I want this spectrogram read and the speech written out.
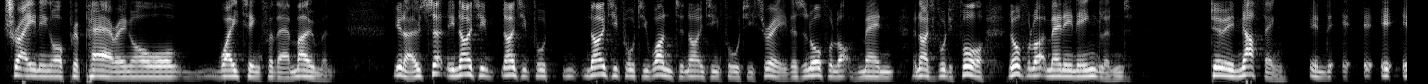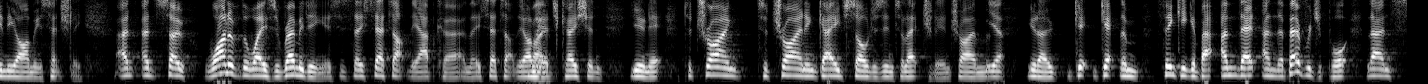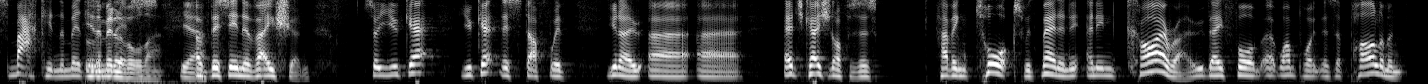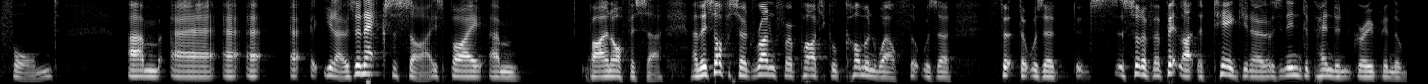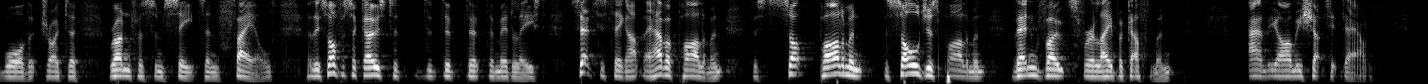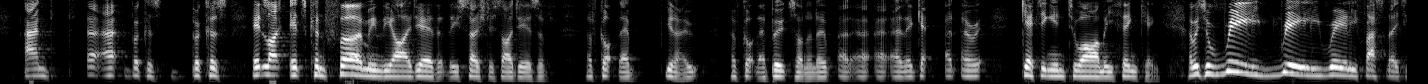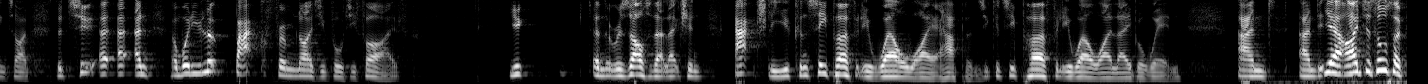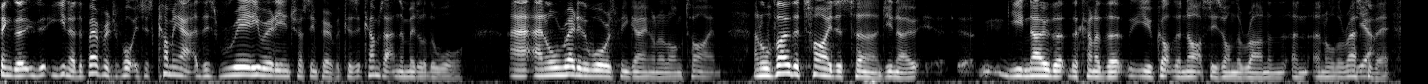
training or preparing or waiting for their moment. You know, certainly 19, 1941 to 1943, there's an awful lot of men, 1944, an awful lot of men in England doing nothing in the in the army essentially, and and so one of the ways of remedying this is they set up the ABCA and they set up the Army right. Education Unit to try and to try and engage soldiers intellectually and try and yep. you know get get them thinking about and then and the Beveridge report lands smack in the middle in the of middle this, of all that yeah. of this innovation, so you get you get this stuff with you know uh, uh, education officers having talks with men. And, and in Cairo, they form at one point. There's a parliament formed. Um, uh, uh, uh, uh you know, as an exercise by um, by an officer, and this officer had run for a party called Commonwealth that was a that, that was a sort of a bit like the TIG. You know, it was an independent group in the war that tried to run for some seats and failed. And this officer goes to the, the, the Middle East, sets this thing up. They have a parliament. The so, parliament, the soldiers' parliament, then votes for a Labour government, and the army shuts it down and uh, uh, because because it like it's confirming the idea that these socialist ideas have have got their you know have got their boots on and are, and are, get, are getting into army thinking. Mean, it's a really, really, really fascinating time. The two, uh, uh and and when you look back from 1945, you and the result of that election, actually, you can see perfectly well why it happens. You can see perfectly well why Labour win and and yeah, I just also think that you know the Beveridge report is just coming out at this really really interesting period because it comes out in the middle of the war, and already the war has been going on a long time. And although the tide has turned, you know, you know that the kind of the you've got the Nazis on the run and and, and all the rest yeah. of it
